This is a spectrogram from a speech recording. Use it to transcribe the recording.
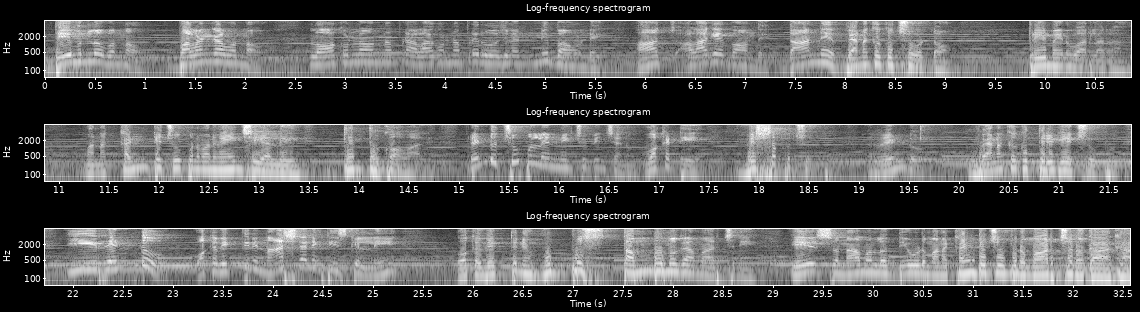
దేవునిలో ఉన్నావు బలంగా ఉన్నావు. లోకంలో ఉన్నప్పుడు అలాగున్నప్పుడే రోజులన్నీ బాగుండే ఆ అలాగే బాగుంది. దాన్నే వెనకకు చూడడం. ప్రియమైన వార్లరా మన కంటి చూపును మనం ఏం చేయాలి? దిద్దుకోవాలి. రెండు చూపులు నేను మీకు చూపించాను. ఒకటి విషపు చూపు. రెండు వెనకకు తిరిగే చూపు. ఈ రెండు ఒక వ్యక్తిని నాశనానికి తీసుకెళ్ళి ఒక వ్యక్తిని ఉప్పు స్తంభముగా మార్చిని. ఏసు నామంలో దేవుడు మన కంటి చూపును మార్చును గాక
